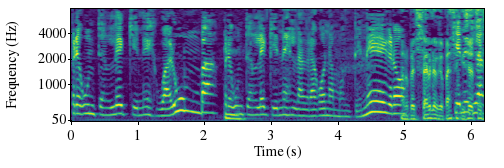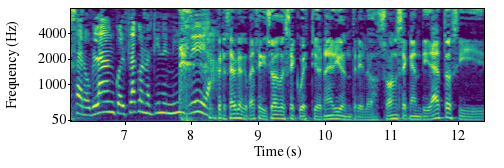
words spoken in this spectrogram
pregúntenle quién es Guarumba, pregúntenle quién es la Dragona Montenegro, Bueno, pero ¿sabe lo que pasa? quién Que es te- Lázaro Blanco, el flaco no tiene ni idea. Pero ¿sabe lo que pasa? Que yo hago ese cuestionario entre los 11 candidatos y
